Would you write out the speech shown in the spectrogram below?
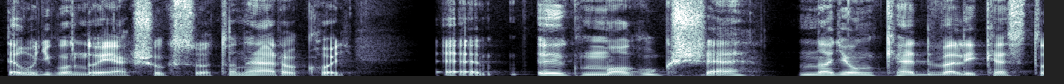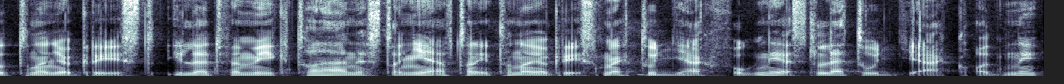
de úgy gondolják sokszor a tanárok, hogy ők maguk se nagyon kedvelik ezt a tananyagrészt, illetve még talán ezt a nyelvtani tananyagrészt meg tudják fogni, ezt le tudják adni,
